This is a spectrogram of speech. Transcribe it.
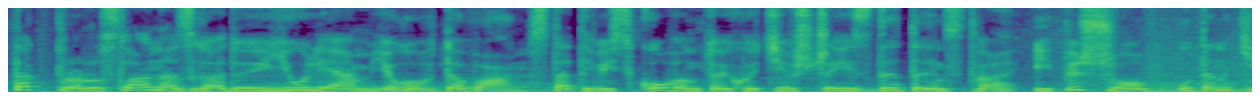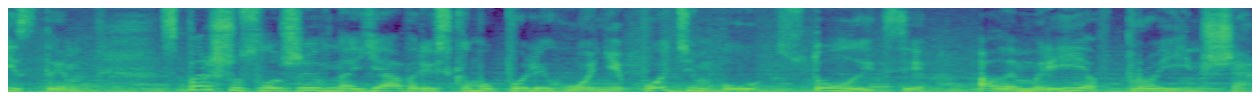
Так про Руслана згадує Юлія, його вдова. Стати військовим той хотів ще із дитинства і пішов у танкісти. Спершу служив на Яворівському полігоні, потім у столиці, але мріяв про інше.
